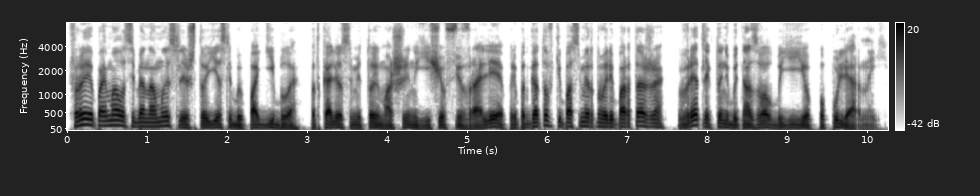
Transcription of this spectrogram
Фрея поймала себя на мысли, что если бы погибла под колесами той машины еще в феврале, при подготовке посмертного репортажа вряд ли кто-нибудь назвал бы ее популярной.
